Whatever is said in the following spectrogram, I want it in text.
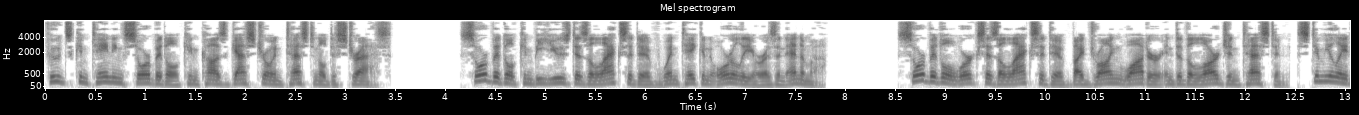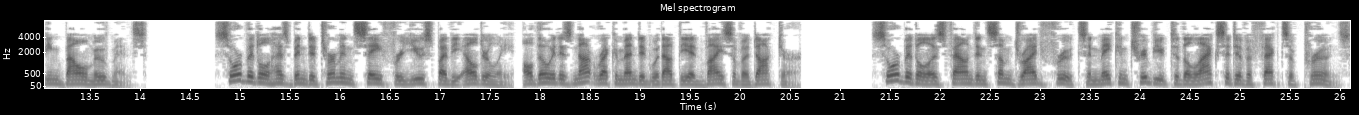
foods containing sorbitol can cause gastrointestinal distress. Sorbitol can be used as a laxative when taken orally or as an enema. Sorbitol works as a laxative by drawing water into the large intestine, stimulating bowel movements. Sorbitol has been determined safe for use by the elderly, although it is not recommended without the advice of a doctor. Sorbitol is found in some dried fruits and may contribute to the laxative effects of prunes.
